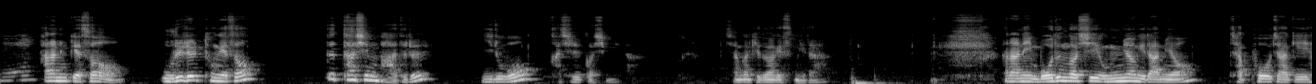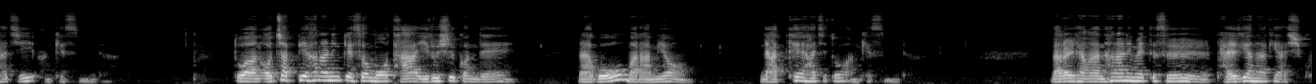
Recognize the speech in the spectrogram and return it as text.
네. 하나님께서 우리를 통해서 뜻하신 바들을 이루어 가실 것입니다. 잠깐 기도하겠습니다. 하나님 모든 것이 운명이라며 자포자기하지 않겠습니다. 또한 어차피 하나님께서 뭐 다 이루실 건데 라고 말하며 나태하지도 않겠습니다. 나를 향한 하나님의 뜻을 발견하게 하시고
